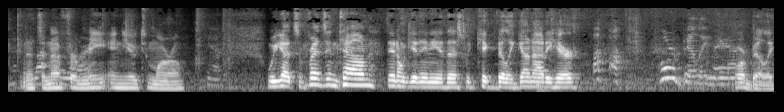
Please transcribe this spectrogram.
I have a That's enough for me and you tomorrow. Yeah. We got some friends in town. They don't get any of this. We kicked Billy Gunn out of here. Poor Billy, man. Poor Billy.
